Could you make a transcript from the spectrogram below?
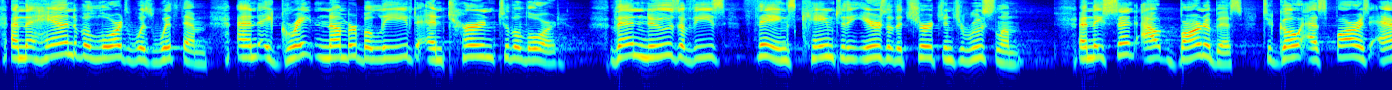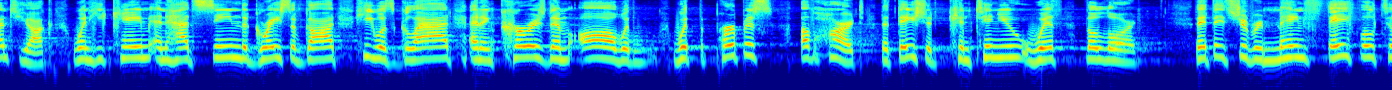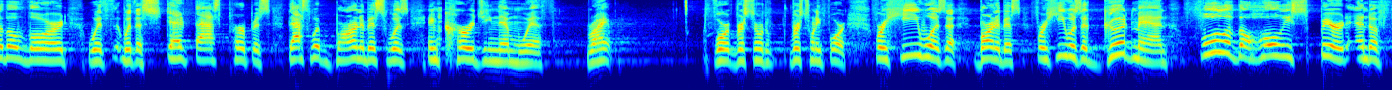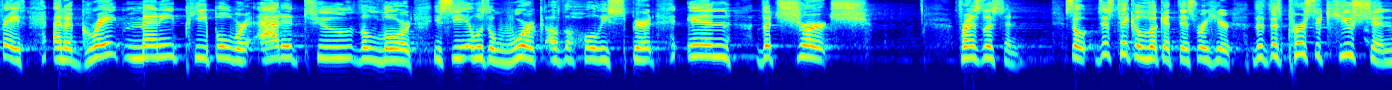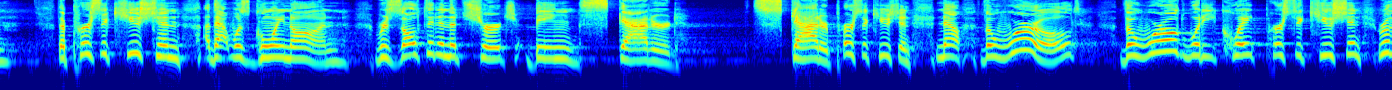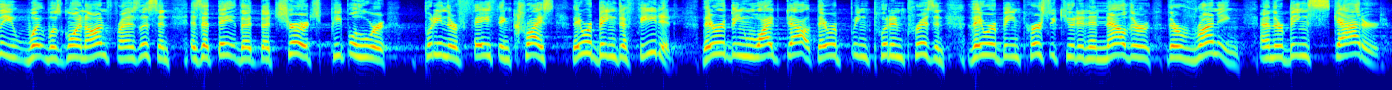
And the hand of the Lord was with them, and a great number believed and turned to the Lord. Then news of these things came to the ears of the church in Jerusalem. And they sent out Barnabas to go as far as Antioch. When he came and had seen the grace of God, he was glad and encouraged them all with, with the purpose of heart that they should continue with the Lord. That they should remain faithful to the Lord with, with a steadfast purpose. That's what Barnabas was encouraging them with, right? For verse, verse 24, for he was a Barnabas, for he was a good man, full of the Holy Spirit and of faith, and a great many people were added to the Lord. You see, it was a work of the Holy Spirit in the church. Friends, listen. So just take a look at this right here. That this persecution, the persecution that was going on, resulted in the church being scattered scattered, persecution. Now, the world, the world would equate persecution. Really, what was going on, friends, listen, is that they, the, the church, people who were putting their faith in Christ, they were being defeated. They were being wiped out. They were being put in prison. They were being persecuted, and now they're, they're running and they're being scattered.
